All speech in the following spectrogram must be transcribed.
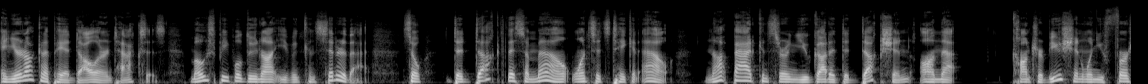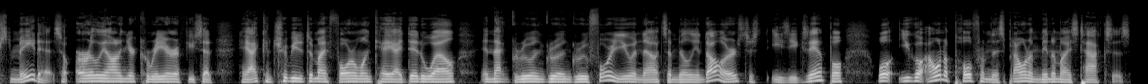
and you're not going to pay a dollar in taxes. Most people do not even consider that. So deduct this amount once it's taken out. Not bad considering you got a deduction on that contribution when you first made it. So early on in your career, if you said, Hey, I contributed to my 401k, I did well, and that grew and grew and grew for you, and now it's a million dollars, just easy example. Well, you go, I want to pull from this, but I want to minimize taxes.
